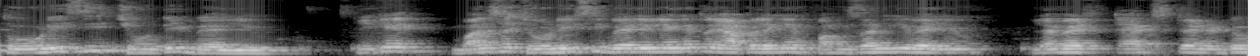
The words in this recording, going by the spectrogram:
थोड़ी सी छोटी वैल्यू ठीक है? वन से छोटी सी वैल्यू लेंगे तो यहाँ पे लिखेंगे फ़ंक्शन की value limit x tends to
